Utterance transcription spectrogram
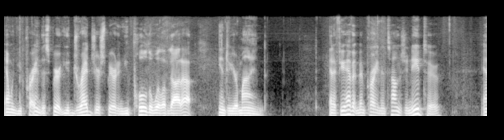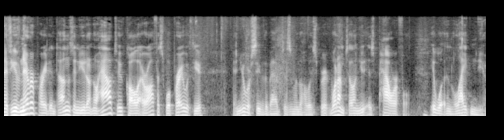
And when you pray in the Spirit, you dredge your spirit and you pull the will of God up into your mind. And if you haven't been praying in tongues, you need to. And if you've never prayed in tongues and you don't know how to, call our office. We'll pray with you and you'll receive the baptism of the Holy Spirit. What I'm telling you is powerful, it will enlighten you.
